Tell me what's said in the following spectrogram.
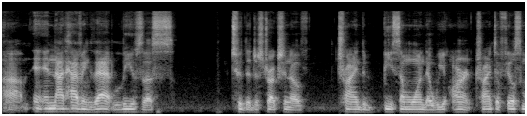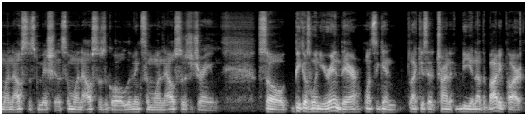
Um, and, and not having that leaves us to the destruction of trying to be someone that we aren't, trying to fill someone else's mission, someone else's goal, living someone else's dream. So, because when you're in there, once again, like you said, trying to be another body part,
